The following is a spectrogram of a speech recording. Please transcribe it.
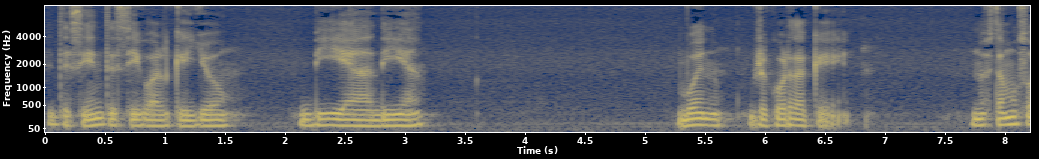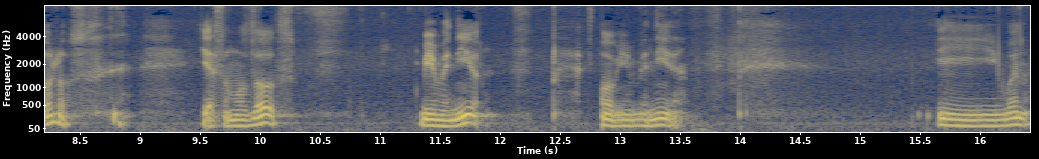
si te sientes igual que yo día a día, bueno, recuerda que no estamos solos, ya somos dos. Bienvenido o bienvenida. Y bueno,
